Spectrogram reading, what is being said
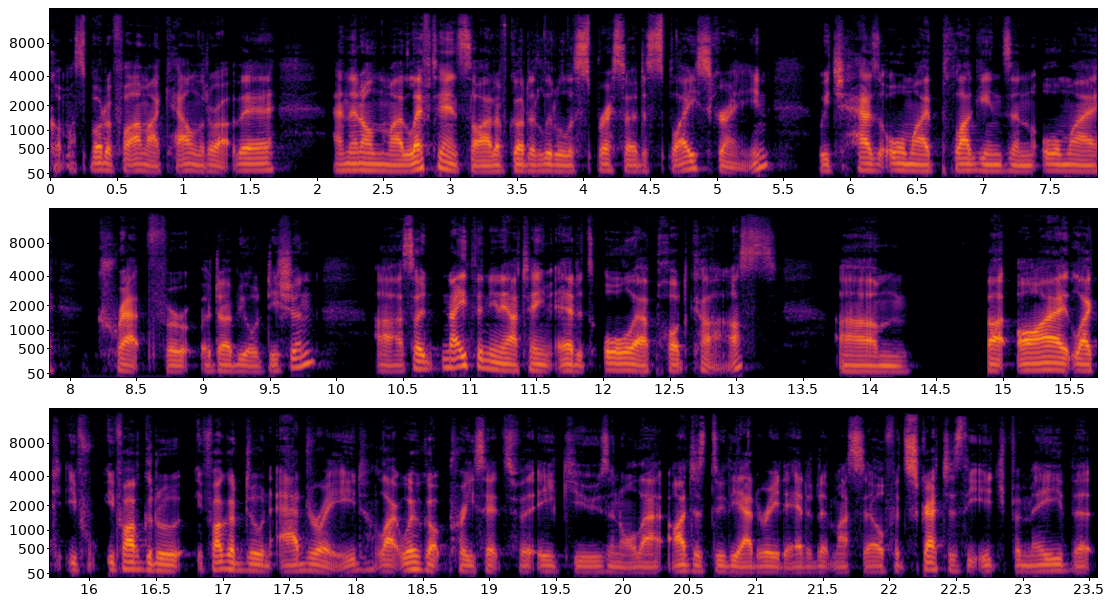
got my Spotify, my calendar up there. And then on my left hand side, I've got a little espresso display screen, which has all my plugins and all my crap for Adobe Audition. Uh, so Nathan in our team edits all our podcasts. Um, but I like if if I've got to if I've got to do an ad read, like we've got presets for EQs and all that. I just do the ad read, edit it myself. It scratches the itch for me that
